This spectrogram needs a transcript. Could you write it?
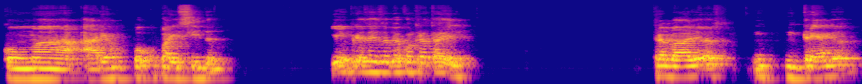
com uma área um pouco parecida e a empresa resolveu contratar ele. Trabalha, entrega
